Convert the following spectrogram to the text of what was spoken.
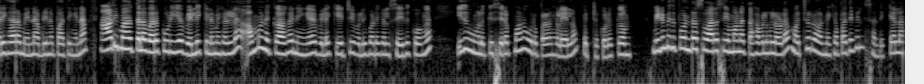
பரிகாரம் என்ன அப்படின்னு பார்த்தீங்கன்னா ஆடி மாதத்தில் வரக்கூடிய வெள்ளிக்கிழமைகளில் அம்மனுக்காக நீங்கள் விளக்கேற்றி வழிபாடுகள் செய்துக்கோங்க. இது உங்களுக்கு சிறப்பான ஒரு பலன்களை எல்லாம் பெற்றுக் கொடுக்கும். மீண்டும் இது போன்ற சுவாரஸ்யமான தகவல்களோட மற்றொரு ஆன்மீக பதிவில் சந்திக்கலாம்.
